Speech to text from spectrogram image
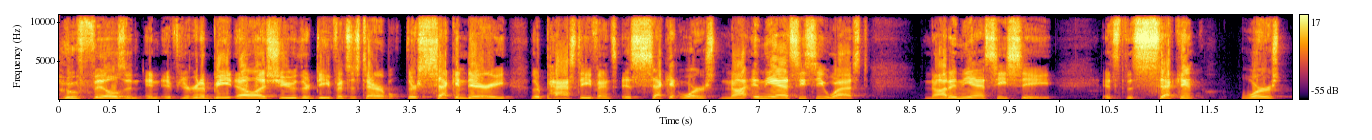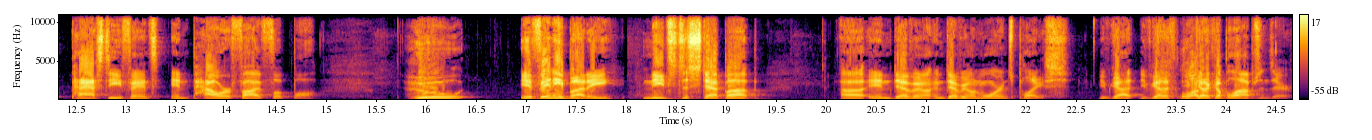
who feels, and, and if you're going to beat LSU, their defense is terrible. Their secondary, their pass defense is second worst, not in the SEC West, not in the SEC. It's the second worst pass defense in Power Five football. Who, if anybody, needs to step up uh, in De'Vion in De'Vion Warren's place? You've got you've got a, you've got a couple options there.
